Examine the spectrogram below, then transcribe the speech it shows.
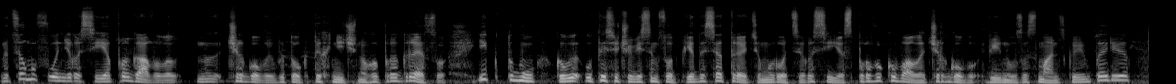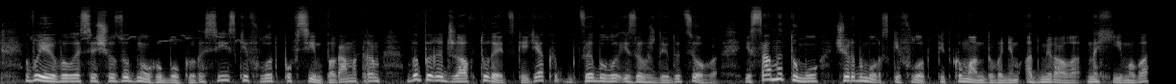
На цьому фоні Росія прогавила н- черговий виток технічного прогресу, і тому, коли у 1853 році Росія спровокувала чергову війну з Османською імперією, виявилося, що з одного боку російський флот по всім параметрам випереджав турецький, як це було і завжди до цього. І саме тому Чорноморський флот під командуванням адмірала Нахімова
